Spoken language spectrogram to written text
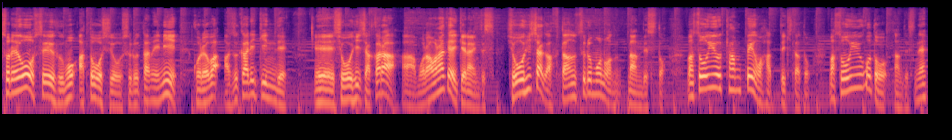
それを政府も後押しをするためにこれは預かり金で、消費者からもらわなきゃいけないんです。消費者が負担するものなんですと、まあ、そういうキャンペーンを張ってきたと、まあ、そういうことなんですね、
